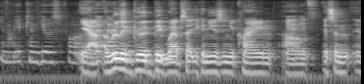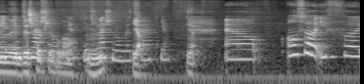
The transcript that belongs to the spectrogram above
you know you can use for yeah a really good big mm-hmm. website you can use in Ukraine. Um, yeah, it's, it's, in in, in the description below. Yeah, mm-hmm. international mm-hmm. website. Yeah. Yeah. Uh, also, if uh,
